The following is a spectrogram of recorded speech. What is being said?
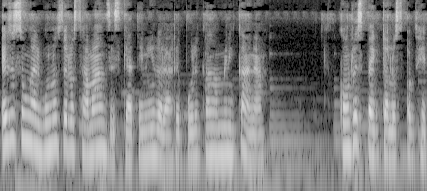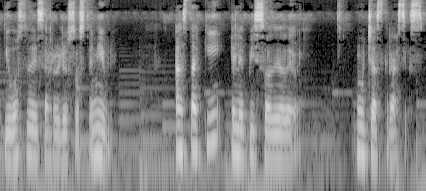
Esos son algunos de los avances que ha tenido la República Dominicana con respecto a los objetivos de desarrollo sostenible. Hasta aquí el episodio de hoy. Muchas gracias.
